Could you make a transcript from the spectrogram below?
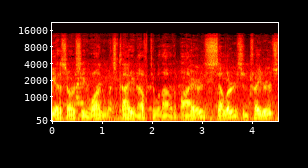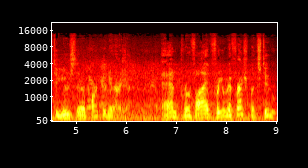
ESRC1 was kind enough to allow the buyers, sellers, and traders to use their parking area and provide free refreshments too.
